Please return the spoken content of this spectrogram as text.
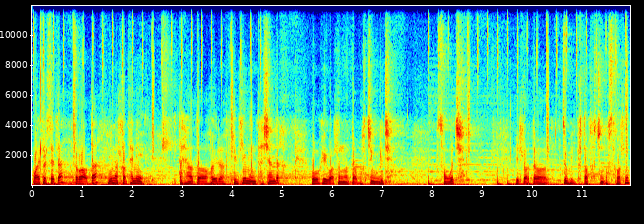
Wiper сэла 6 удаа. Энэ болохоор таны одоо хоёр хөвлийн ташаандах өөхийг болон одоо булчин гэж сунгаж илүү одоо зөв хэлбэрт олох чинь туслах болно.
